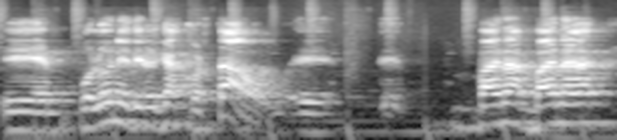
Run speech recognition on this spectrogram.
eh, Polonia tiene el gas cortado. Eh, van, a, van, a,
